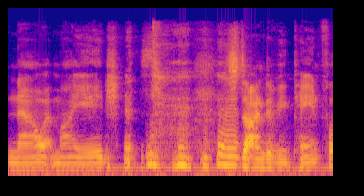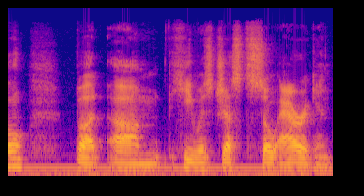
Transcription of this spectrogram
now at my age is starting to be painful. But um, he was just so arrogant.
